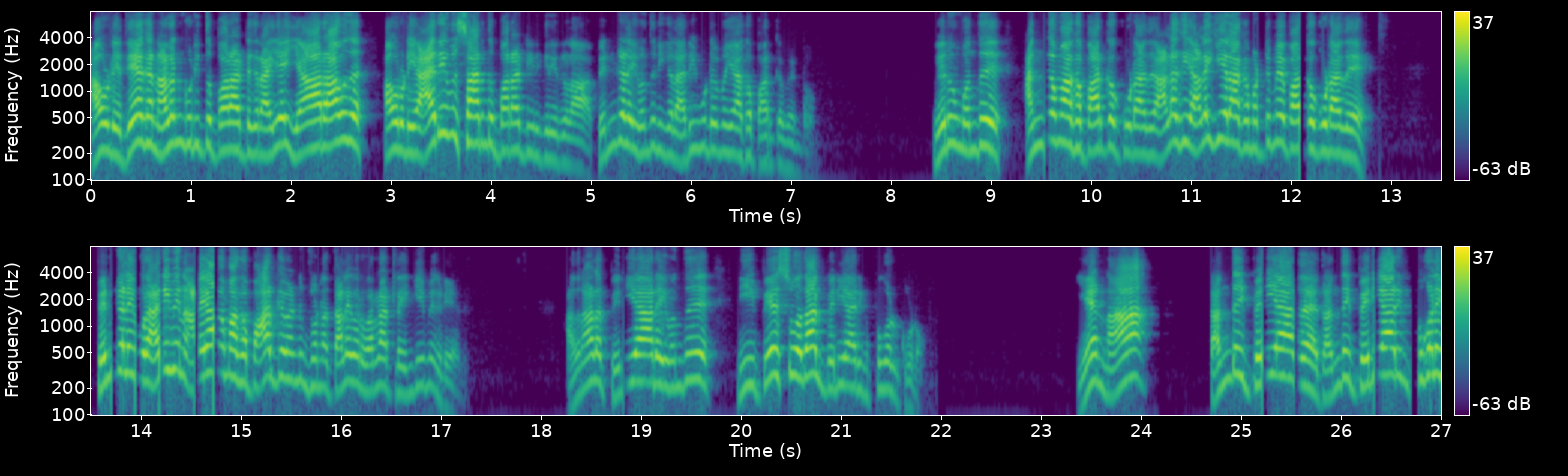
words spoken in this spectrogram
அவருடைய தேக நலன் குறித்து பாராட்டுகிறாயே யாராவது அவருடைய அறிவு சார்ந்து பாராட்டி இருக்கிறீர்களா பெண்களை வந்து நீங்கள் அறிவுடைமையாக பார்க்க வேண்டும். வெறும் வந்து அங்கமாக பார்க்கக்கூடாது அழகு அழகியலாக மட்டுமே பார்க்கக்கூடாது. பெண்களை ஒரு அறிவின் அடையாளமாக பார்க்க வேண்டும் சொன்ன தலைவர் வரலாற்றில் எங்கேயுமே கிடையாது. அதனால பெரியாரை வந்து நீ பேசுவதால் பெரியாரின் புகழ் கூடும். ஏன்னா தந்தை பெரியார தந்தை பெரியாரின் புகழை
